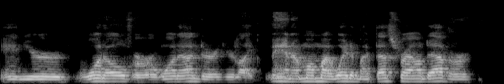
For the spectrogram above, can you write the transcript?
and you're one over or one under, and you're like, man, I'm on my way to my best round ever.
